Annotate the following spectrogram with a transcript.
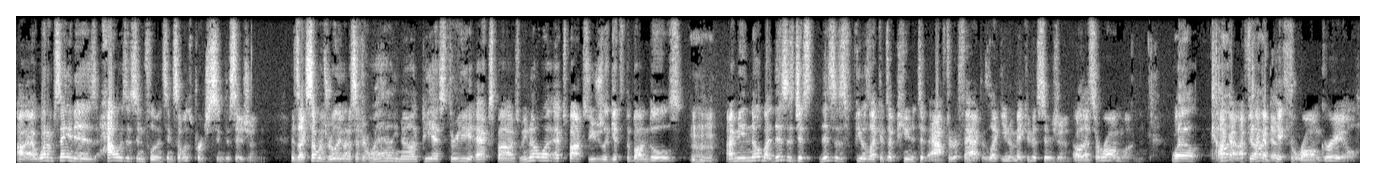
Uh, what I'm saying is, how is this influencing someone's purchasing decision? It's like someone's really going to say, "Well, you know, PS3, Xbox. We know what Xbox usually gets the bundles." hmm I mean, no, but this is just this is feels like it's a punitive after the fact. It's like you know, make your decision. Oh, that's the wrong one. Well, Like I, I feel like I of. picked the wrong Grail.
